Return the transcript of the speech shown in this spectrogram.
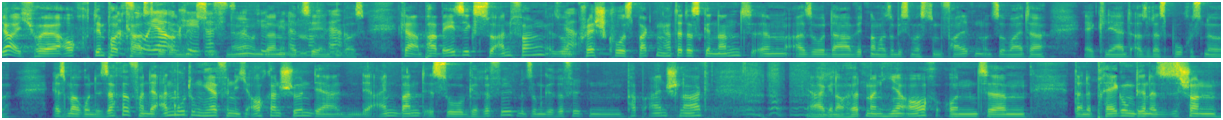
Ja, ich höre auch den Podcast so, ja, okay, regelmäßig, das ne? Und dann erzählen noch, die ja. was. Klar, ein paar Basics zu Anfang, so Ja. Crashkurs Backen hat er das genannt. Ähm, also da wird nochmal so ein bisschen was zum Falten und so weiter erklärt. Also das Buch ist eine erstmal runde Sache. Von der Anmutung her finde ich auch ganz schön. Der, der Einband ist so geriffelt mit so einem geriffelten Pappeinschlag. Ja, genau, hört man hier auch. Und ähm, da eine Prägung drin. Also es ist schon,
